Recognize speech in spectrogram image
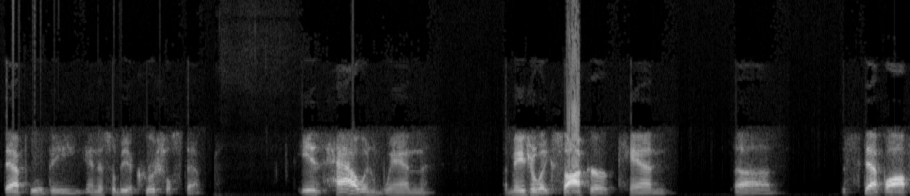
step will be, and this will be a crucial step, is how and when a Major League Soccer can uh, step off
